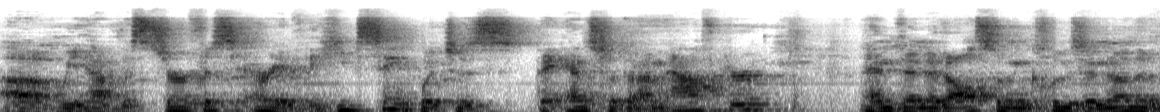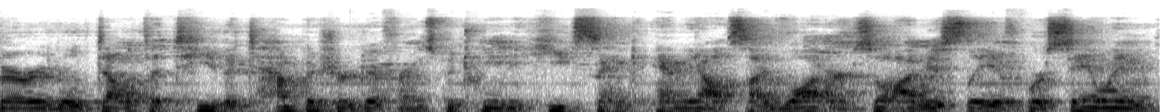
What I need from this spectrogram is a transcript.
Uh, we have the surface area of the heat sink, which is the answer that I'm after. And then it also includes another variable, delta T, the temperature difference between the heat sink and the outside water. So obviously, if we're sailing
